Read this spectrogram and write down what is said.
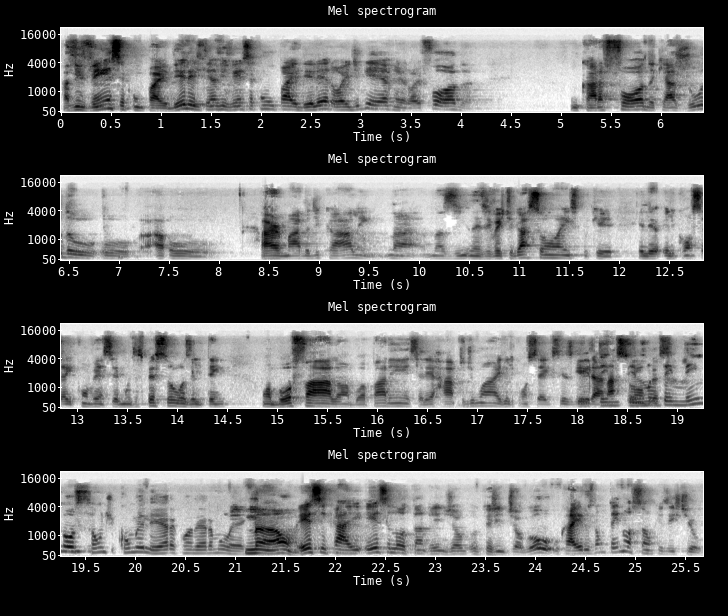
a vivência com o pai dele, ele tem a vivência com o pai dele, herói de guerra, herói foda um cara foda que ajuda o, o, a, o a armada de Kallen na, nas, nas, investigações, porque ele, ele consegue convencer muitas pessoas, ele tem uma boa fala, uma boa aparência, ele é rápido demais, ele consegue se esgueirar tem, nas sombras. Ele não tem nem noção de como ele era quando era moleque. Não, esse, esse Lotan que a, gente jogou, que a gente jogou, o Caíros não tem noção que existiu.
